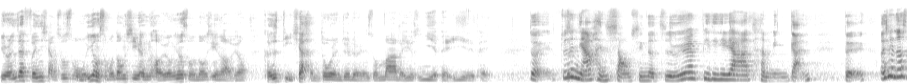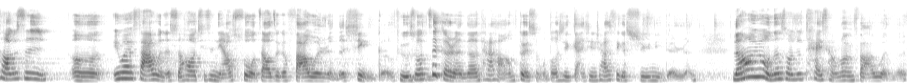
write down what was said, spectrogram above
有人在分享说什么我用什么东西很好用，用什么东西很好用，可是底下很多人就留言说，妈的，又是叶配叶配。对，就是你要很小心的植入，因为 PPT 大家很敏感，对，而且那时候就是。呃，因为发文的时候，其实你要塑造这个发文人的性格。比如说，这个人呢，他好像对什么东西感兴趣，他是一个虚拟的人。然后，因为我那时候就太常乱发文了，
